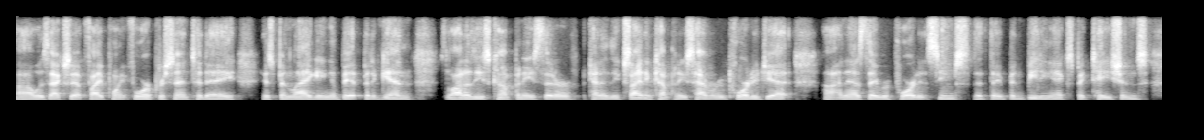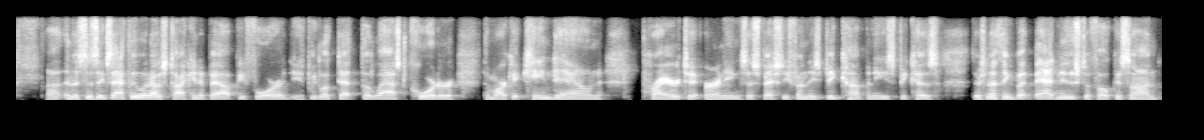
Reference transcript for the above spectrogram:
uh, was actually at 5.4% today. It's been lagging a bit, but again, a lot of these companies that are kind of the exciting companies haven't reported yet. Uh, and as they report, it seems that they've been beating expectations. Uh, and this is exactly what I was talking about before. If we looked at the last quarter, the market came down prior to earnings, especially from these big companies, because there's nothing but bad news to focus on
